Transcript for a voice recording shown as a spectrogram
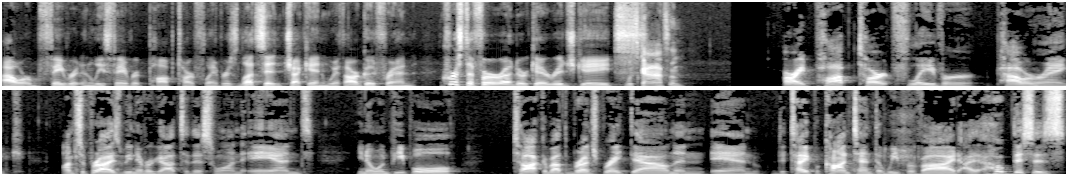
our favorite and least favorite Pop Tart flavors, let's in, check in with our good friend, Christopher Undercarriage Gates. Wisconsin. All right, Pop Tart flavor power rank. I'm surprised we never got to this one. And you know, when people talk about the brunch breakdown and and the type of content that we provide, I hope this is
